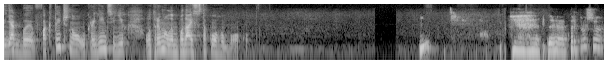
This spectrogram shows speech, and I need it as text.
якби фактично українці їх отримали бодай з такого боку. Е, Перепрошую.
